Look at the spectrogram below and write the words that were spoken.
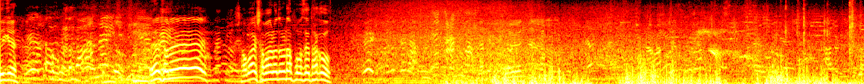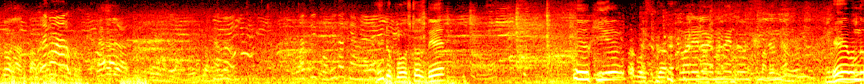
হয়ে গে এ শোনো এ, সবাই সবার মতো পৌঁছে থাকো। একটু পোস্ট দে। এ, বন্ধু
